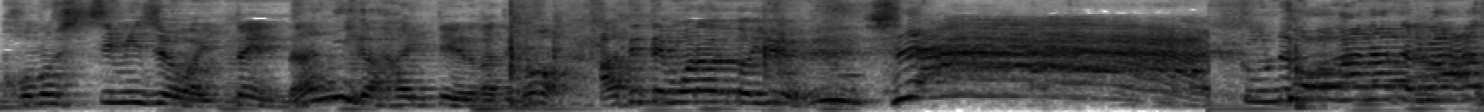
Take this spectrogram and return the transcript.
この七味塩は一体何が入っているのかっていうのを当ててもらうというシャー動画になっておりま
